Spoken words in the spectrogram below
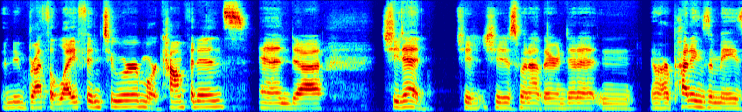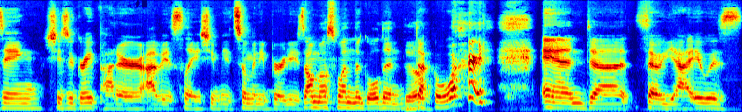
a new breath of life into her, more confidence, and uh, she did she she just went out there and did it. And you know her putting's amazing. She's a great putter obviously. She made so many birdies almost won the golden yeah. duck award. And uh, so yeah it was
